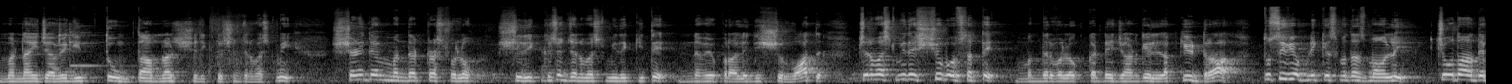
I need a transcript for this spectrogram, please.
ਮਨਾਈ ਜਾਵੇਗੀ। ਧੂਮਧਾਮ ਨਾਲ ਸ਼੍ਰੀ ਕ੍ਰਿਸ਼ਨ ਜਨਮਸ਼ਟਮੀ। ਸ਼ਨੀਦੇਵ ਮੰਦਿਰ ਟਰਸਟ ਵੱਲੋਂ ਸ਼੍ਰੀ ਕ੍ਰਿਸ਼ਨ ਜਨਮਸ਼ਟਮੀ ਦੇ ਕੀਤੇ ਨਵੇਂ ਉਪਰਾਲੇ ਦੀ ਸ਼ੁਰੂਆਤ ਜਨਮਸ਼ਟਮੀ ਦੇ ਸ਼ੁਭ ਅਵਸਰ ਤੇ ਮੰਦਿਰ ਵੱਲੋਂ ਕੱਢੇ ਜਾਣਗੇ ਲੱਕੀ ਡਰਾ ਤੁਸੀਂ ਵੀ ਆਪਣੀ ਕਿਸਮਤ ਅਜ਼ਮਾਉਣ ਲਈ 14 ਅਤੇ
